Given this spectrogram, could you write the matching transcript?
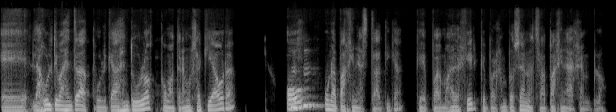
eh, las últimas entradas publicadas en tu blog, como tenemos aquí ahora, o una página estática que podemos elegir, que por ejemplo sea nuestra página de ejemplo.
